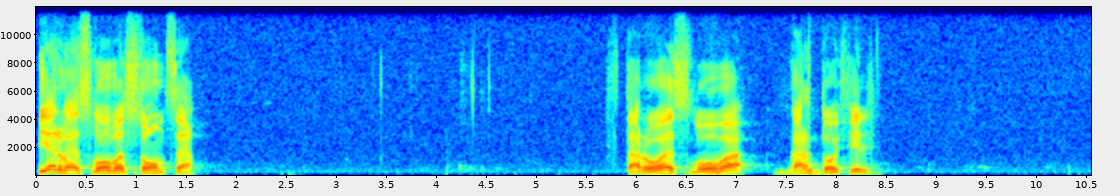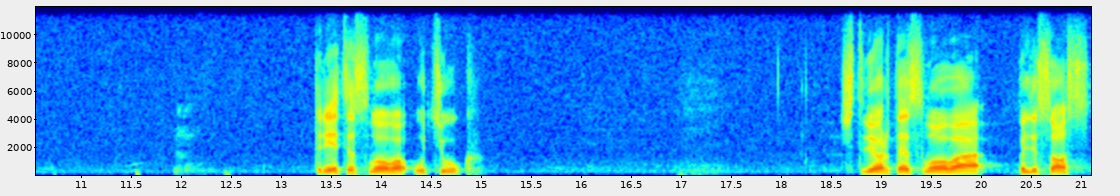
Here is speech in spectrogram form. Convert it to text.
Первое слово «солнце». Второе слово «картофель». Третье слово «утюг». Четвертое слово «пылесос».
